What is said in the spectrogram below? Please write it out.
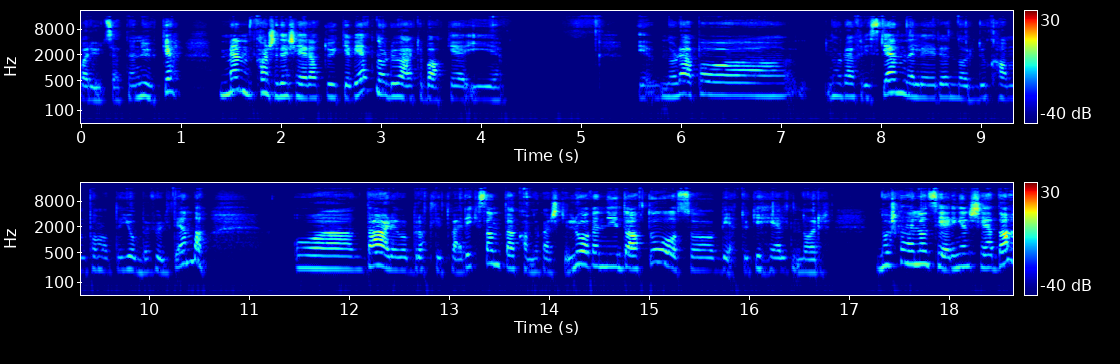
Bare utsette en uke. Men kanskje det skjer at du ikke vet når du er tilbake i, i når, du er på, når du er frisk igjen, eller når du kan på en måte jobbe fullt igjen. da. Og da er det jo brått litt verre. ikke sant? Da kan du kanskje ikke love en ny dato, og så vet du ikke helt når. Når skal den lanseringen skje da?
